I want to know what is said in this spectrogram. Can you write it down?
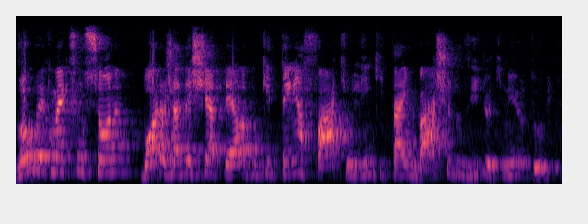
Vamos ver como é que funciona? Bora, eu já deixei a tela porque tem a FAQ, o link está embaixo do vídeo aqui no YouTube.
